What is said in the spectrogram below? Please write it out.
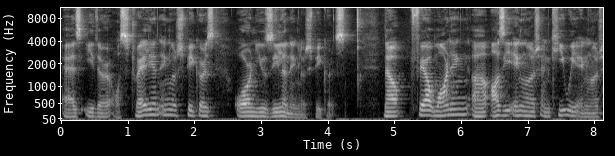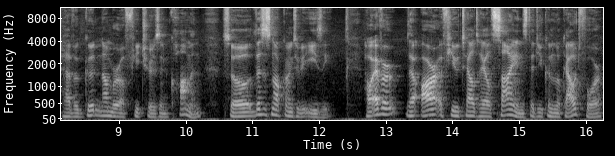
as either Australian English speakers or New Zealand English speakers. Now, fair warning, uh, Aussie English and Kiwi English have a good number of features in common, so this is not going to be easy. However, there are a few telltale signs that you can look out for,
